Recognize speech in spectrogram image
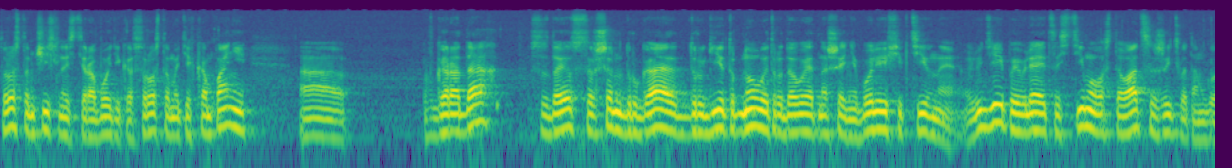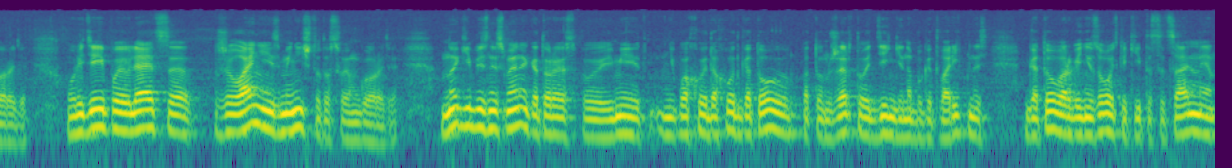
с ростом численности работников, с ростом этих компаний а, в городах создается совершенно другая, другие новые трудовые отношения, более эффективные. У людей появляется стимул оставаться жить в этом городе. У людей появляется желание изменить что-то в своем городе. Многие бизнесмены, которые имеют неплохой доход, готовы потом жертвовать деньги на благотворительность, готовы организовывать какие-то социальные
